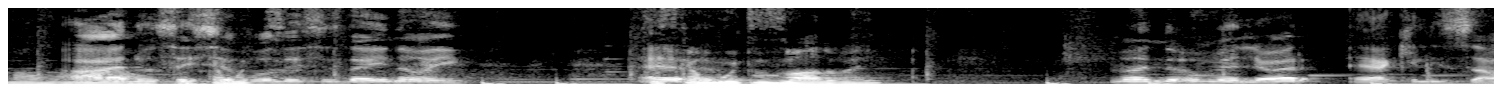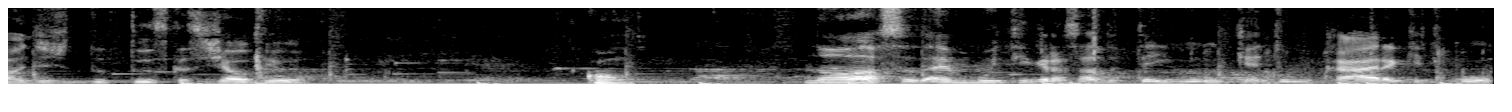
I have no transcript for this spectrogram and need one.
Não, na Ah, moral, não sei se é eu muito, vou nesses daí não, hein. Tusca é muito zoado, velho. Mano, o melhor é aqueles áudios do Tusca, você já ouviu? Como? Nossa, é muito engraçado. Tem um que é de um cara que, tipo,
